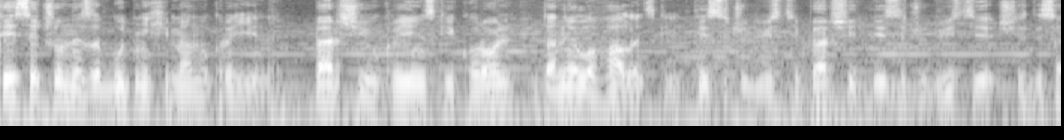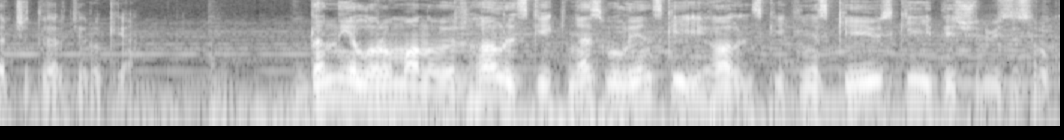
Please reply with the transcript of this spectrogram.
Тисячу незабутніх імен України. Перший український король Данило Галицький 1201-1264 роки. Данило Романович Галицький, князь Волинський і Галицький, князь Київський 1240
